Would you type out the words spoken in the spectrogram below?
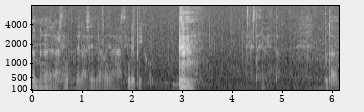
Son menos de las, cinco- de las 6 de la mañana, las 5 y pico. Está lloviendo. Putadón.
